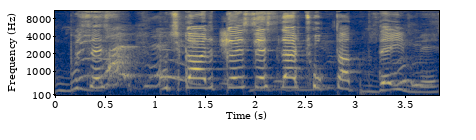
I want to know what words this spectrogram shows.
bu ses, bu çıkardıkları sesler çok tatlı değil mi?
